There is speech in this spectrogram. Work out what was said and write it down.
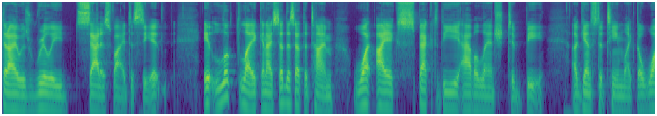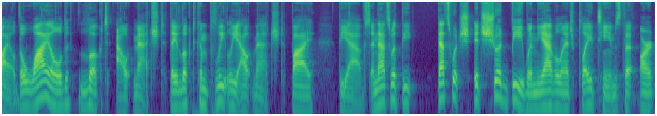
that I was really satisfied to see. It it looked like, and I said this at the time, what I expect the Avalanche to be against a team like the Wild. The Wild looked outmatched. They looked completely outmatched by the Avs, and that's what the that's what sh- it should be when the Avalanche play teams that aren't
